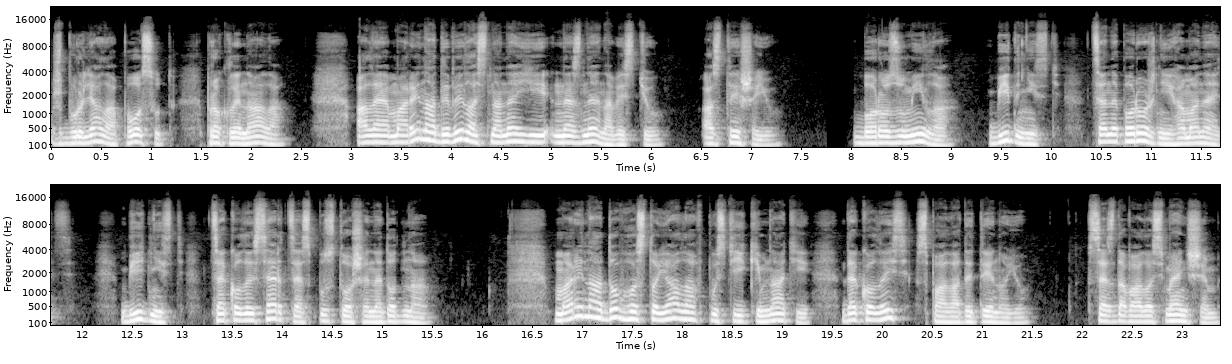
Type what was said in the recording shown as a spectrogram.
жбурляла посуд, проклинала. Але Марина дивилась на неї не з ненавистю, а з тишею. Бо розуміла, бідність це не порожній гаманець, бідність це коли серце спустошене до дна. Марина довго стояла в пустій кімнаті, де колись спала дитиною. Все здавалось меншим,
